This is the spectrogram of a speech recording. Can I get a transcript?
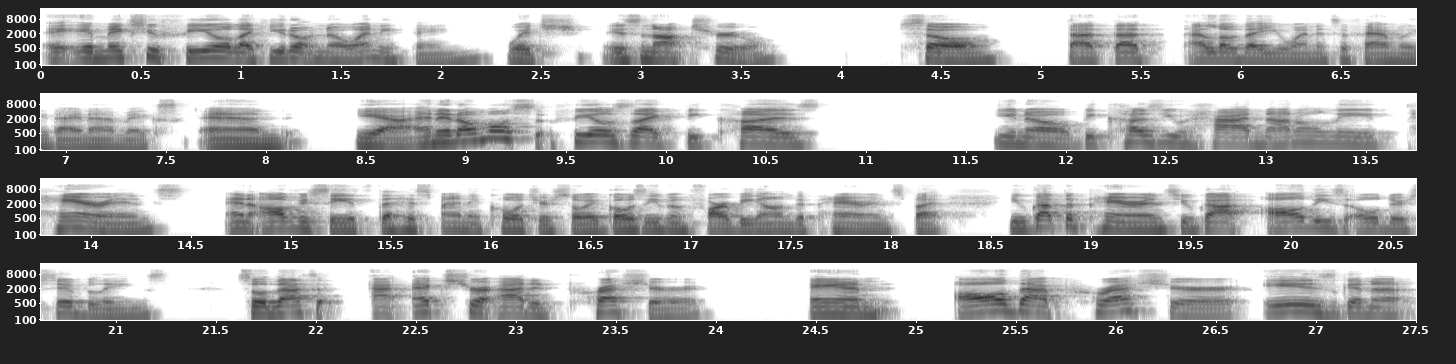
it, it makes you feel like you don't know anything which is not true. So that that I love that you went into family dynamics and yeah, and it almost feels like because you know, because you had not only parents and obviously it's the Hispanic culture, so it goes even far beyond the parents, but you've got the parents, you've got all these older siblings. So that's extra added pressure and all that pressure is going to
